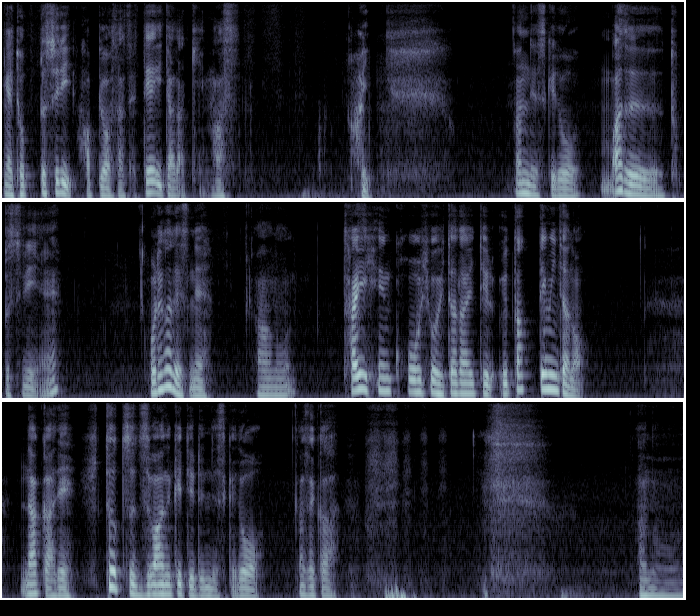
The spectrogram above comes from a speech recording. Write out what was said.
ねトップ3発表させていただきます。はい。なんですけど、まずトップ3ね。これがですね、あの、大変好評いただいている歌ってみたの中で一つずば抜けてるんですけど、なぜか あのー、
